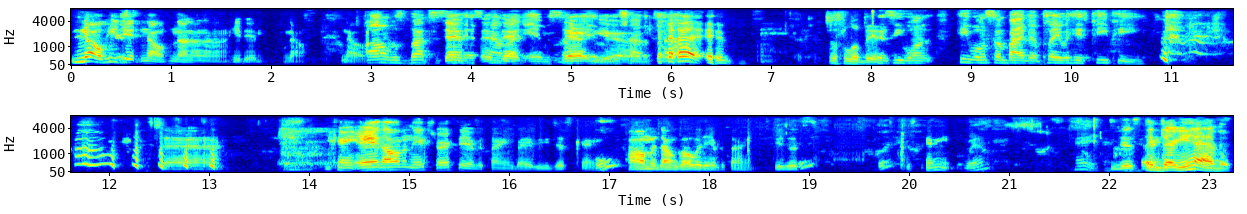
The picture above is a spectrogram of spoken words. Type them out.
No, he didn't. No, no, no, no, no, he didn't. No, no. I was about to say that, That- sounds that- like Edmund, that- Edmund was yeah. trying to throw out Just a little bit. because he want he wants somebody to play with his PP. Uh, you can't add almond and extract to everything, baby. You just can't. Ooh. Almond don't go with everything. You just, just can't. Well, hey, just And can't. there you have it.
